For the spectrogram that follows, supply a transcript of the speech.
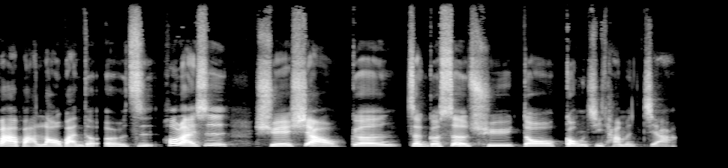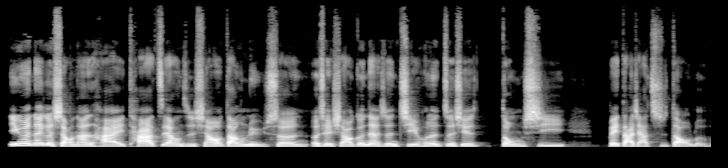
爸爸老板的儿子，后来是学校跟整个社区都攻击他们家。因为那个小男孩他这样子想要当女生，而且想要跟男生结婚的这些东西被大家知道了，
